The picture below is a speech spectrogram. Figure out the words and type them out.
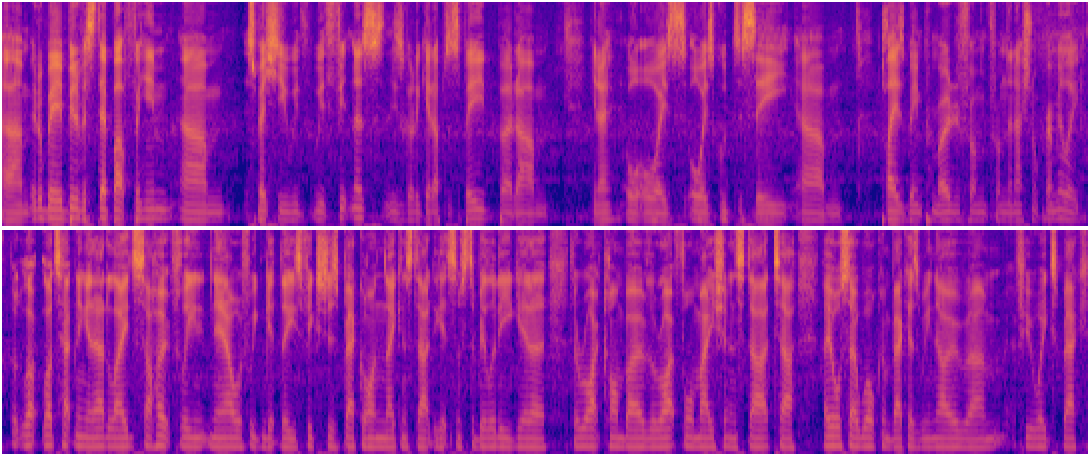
um, it'll be a bit of a step up for him, um, especially with, with fitness. He's got to get up to speed, but um, you know, always always good to see um, players being promoted from from the National Premier League. Look, lots happening in Adelaide. So hopefully now, if we can get these fixtures back on, they can start to get some stability, get a, the right combo, the right formation, and start. Uh, they also welcome back, as we know, um, a few weeks back,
